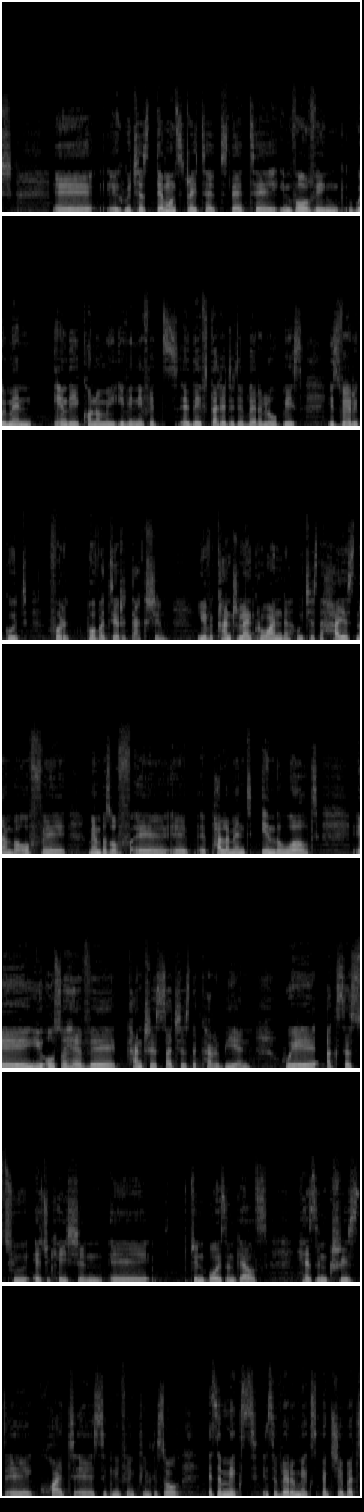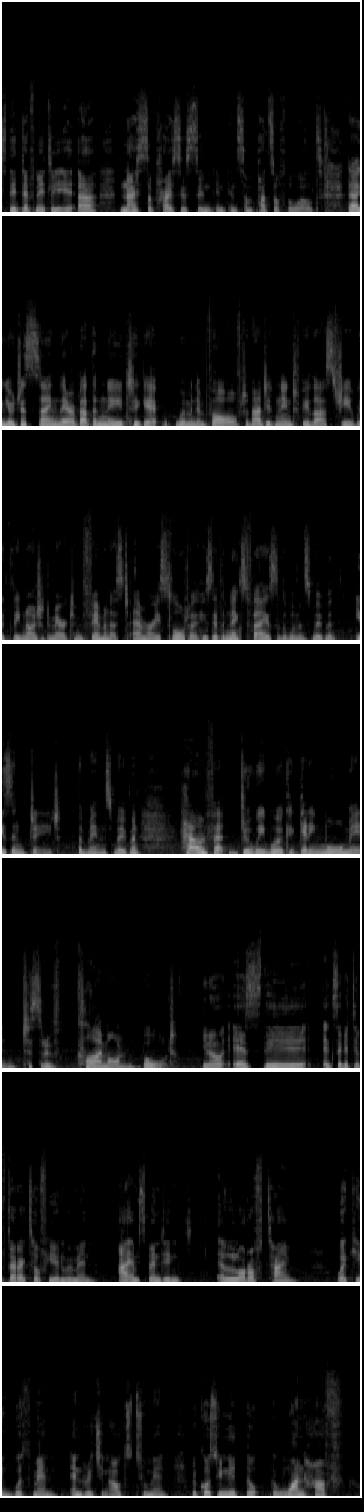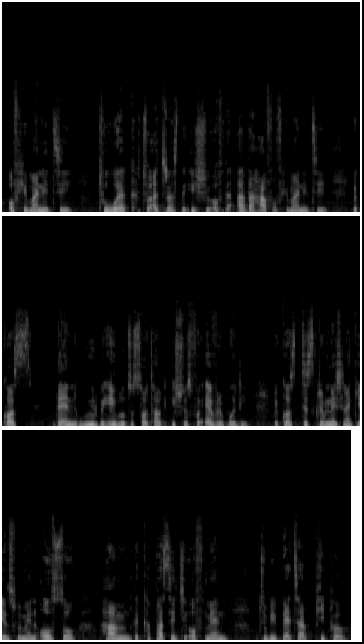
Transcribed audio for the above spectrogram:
Uh, which has demonstrated that uh, involving women in the economy, even if it's, uh, they've started at a very low base, is very good for poverty reduction. You have a country like Rwanda, which has the highest number of uh, members of uh, parliament in the world. You also have countries such as the Caribbean, where access to education uh, between boys and girls has increased uh, quite uh, significantly. So it's a mixed, it's a very mixed picture, but there definitely uh, are nice surprises in, in, in, some parts of the world. Now, you're just saying there about the need to get women involved, and I did an interview last year with the noted American feminist Anne-Marie Slaughter, who said the next phase of the women's movement is indeed the men's movement. How, in fact, do we work at getting more men to sort of climb on board? You know, as the executive director of UN Women, I am spending a lot of time working with men and reaching out to men because you need the, the one half of humanity to work to address the issue of the other half of humanity because then we will be able to sort out issues for everybody because discrimination against women also harm the capacity of men to be better people.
